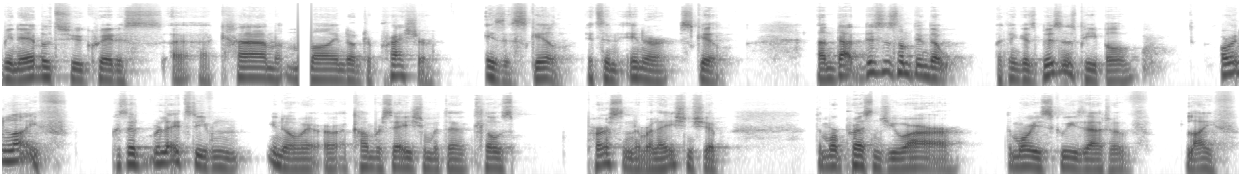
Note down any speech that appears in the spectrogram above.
being able to create a, a calm mind under pressure is a skill. It's an inner skill, and that this is something that I think as business people or in life, because it relates to even you know a, a conversation with a close person, a relationship. The more present you are, the more you squeeze out of life.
